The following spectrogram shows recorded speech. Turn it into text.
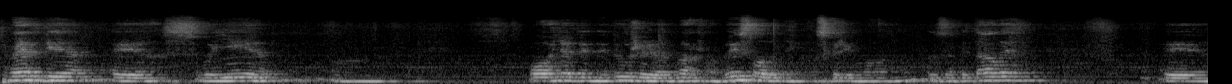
тверді е, свої огляди не дуже важно висловлені, скажімо, запитали е,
